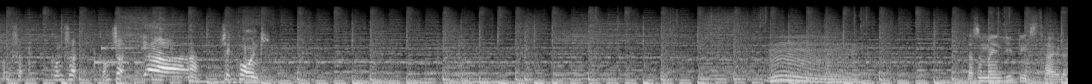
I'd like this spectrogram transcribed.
Komm schon, komm schon, komm schon. Ja, Checkpoint. Hm. Das sind meine Lieblingsteile.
